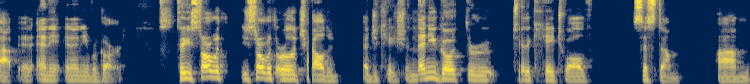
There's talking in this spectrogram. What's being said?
at, in any in any regard. So you start with you start with early childhood education, then you go through to the K-12 system, um,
